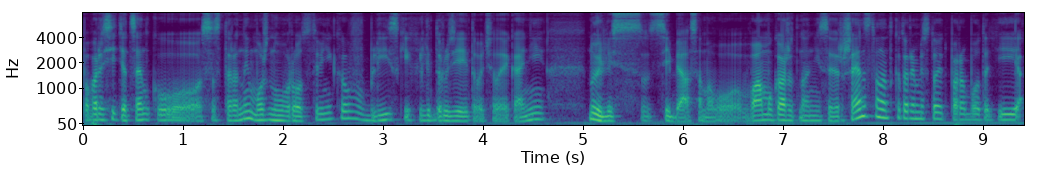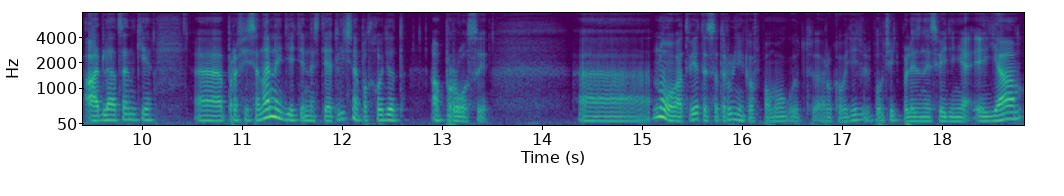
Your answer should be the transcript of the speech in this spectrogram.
Попросить оценку со стороны можно у родственников, близких или друзей этого человека. Они, ну или себя самого, вам укажут на несовершенства, над которыми стоит поработать. И, а для оценки э, профессиональной деятельности отлично подходят опросы. Э, ну, ответы сотрудников помогут руководителю получить полезные сведения. И я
